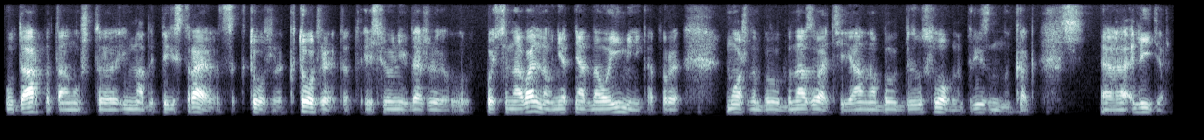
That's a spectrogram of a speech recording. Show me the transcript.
удар, потому что им надо перестраиваться. Кто же, кто же этот, если у них даже после Навального нет ни одного имени, которое можно было бы назвать, и оно было, безусловно, признано как Э, лидер.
